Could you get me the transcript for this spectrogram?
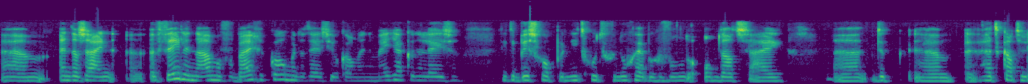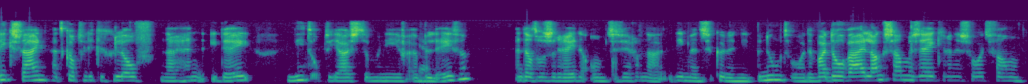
Um, en er zijn uh, vele namen voorbij gekomen, dat heeft u ook al in de media kunnen lezen, die de bisschoppen niet goed genoeg hebben gevonden, omdat zij de, ehm, het katholiek zijn, het katholieke geloof naar hen idee, niet op de juiste manier ja. beleven. En dat was de reden om te zeggen, nou, die mensen kunnen niet benoemd worden. Waardoor wij langzaam maar zeker in een soort van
